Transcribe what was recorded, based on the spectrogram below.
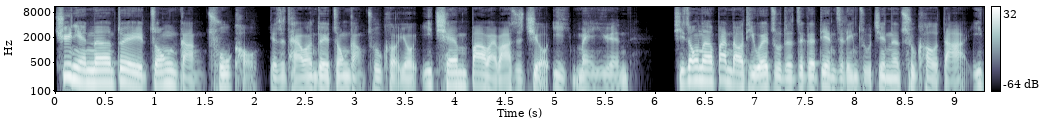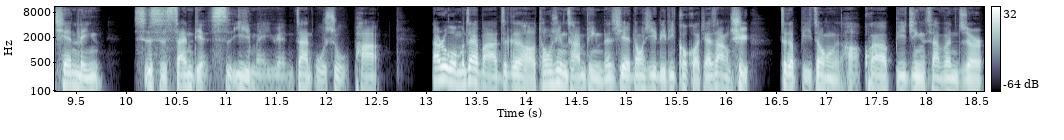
去年呢，对中港出口，也是台湾对中港出口有一千八百八十九亿美元，其中呢，半导体为主的这个电子零组件呢，出口达一千零四十三点四亿美元，占五十五趴。那如果我们再把这个哈通讯产品的这些东西，里里扣扣加上去，这个比重哈快要逼近三分之二。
